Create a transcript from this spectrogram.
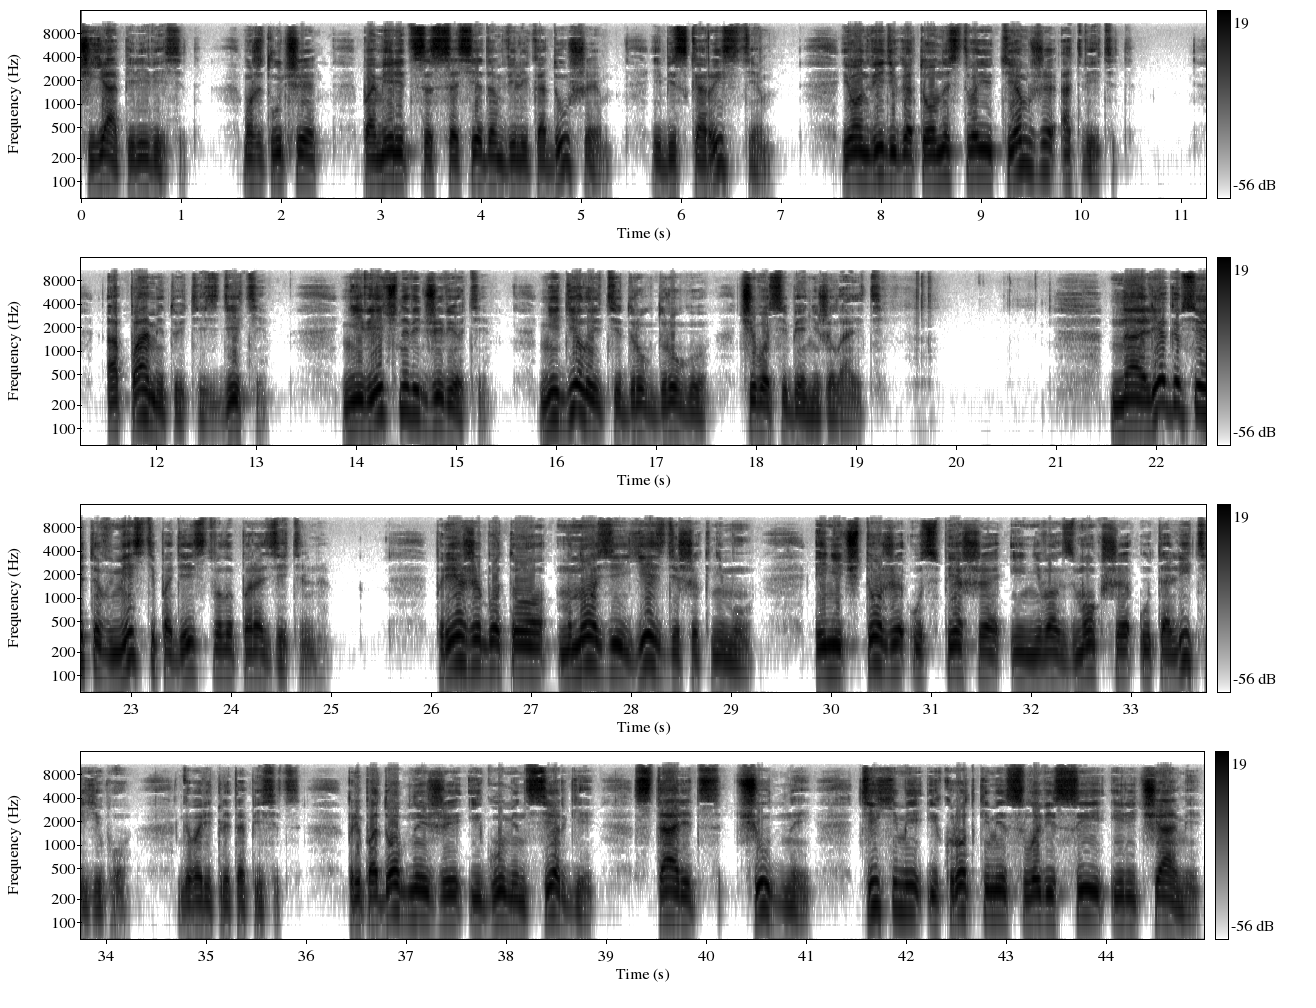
чья перевесит? Может, лучше помериться с соседом великодушием и бескорыстием, и он, видя готовность твою, тем же ответит. Опамятуйтесь, дети, не вечно ведь живете, не делайте друг другу, чего себе не желаете. На Олега все это вместе подействовало поразительно. Преже бы то мнози ездише к нему, и ничтоже успеша и невозмогше утолите его, говорит летописец. Преподобный же игумен Сергий, старец чудный, тихими и кроткими словесы и речами,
